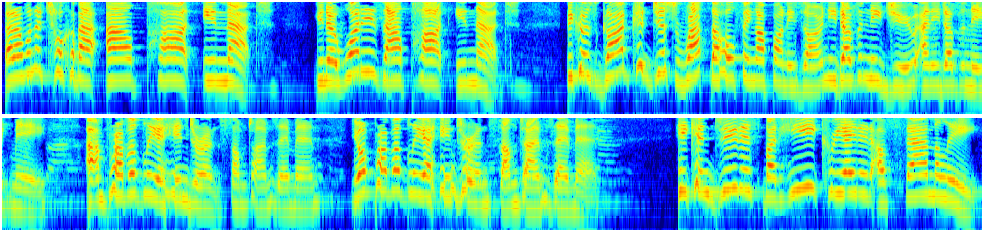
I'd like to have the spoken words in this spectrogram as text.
But I want to talk about our part in that. You know, what is our part in that? Because God could just wrap the whole thing up on his own. He doesn't need you and he doesn't need me. I'm probably a hindrance sometimes, amen. You're probably a hindrance sometimes, amen. He can do this, but he created a family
